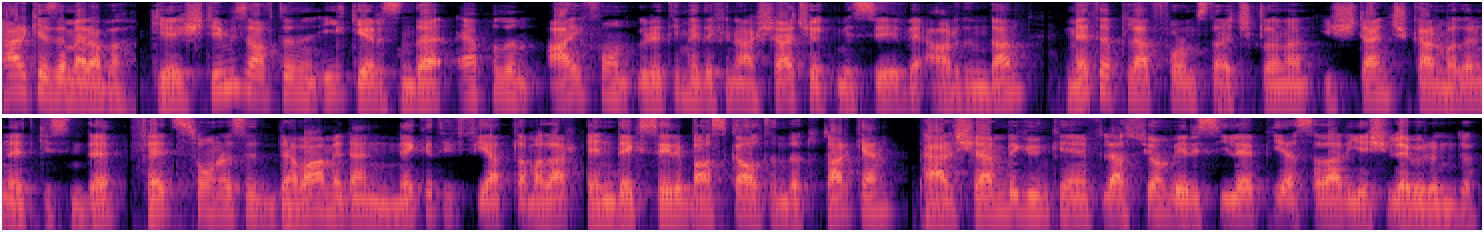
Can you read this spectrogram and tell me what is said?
Herkese merhaba. Geçtiğimiz haftanın ilk yarısında Apple'ın iPhone üretim hedefini aşağı çekmesi ve ardından Meta Platforms'ta açıklanan işten çıkarmaların etkisinde Fed sonrası devam eden negatif fiyatlamalar endeksleri baskı altında tutarken Perşembe günkü enflasyon verisiyle piyasalar yeşile büründü.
